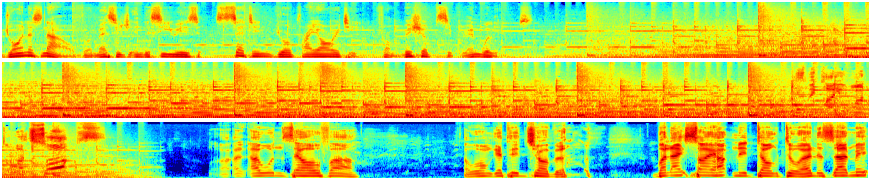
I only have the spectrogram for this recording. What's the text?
Join us now for a message in the series Setting Your Priority from Bishop Cyprian Williams. I, wouldn't say how far. I won't get in trouble. but I saw it happening talk to her, understand me?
